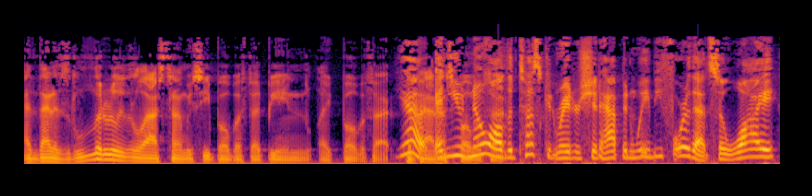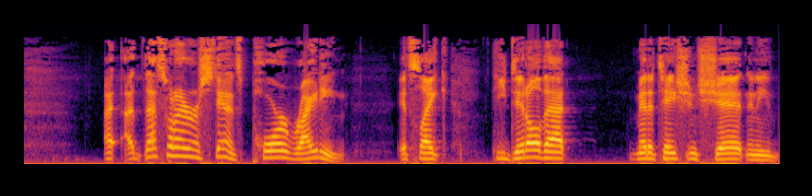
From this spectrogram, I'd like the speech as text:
And that is literally the last time we see Boba Fett being like Boba Fett. Yeah. And you Boba know all the Tusken Raider shit happened way before that. So why, I, I, that's what I understand. It's poor writing. It's like he did all that meditation shit and he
